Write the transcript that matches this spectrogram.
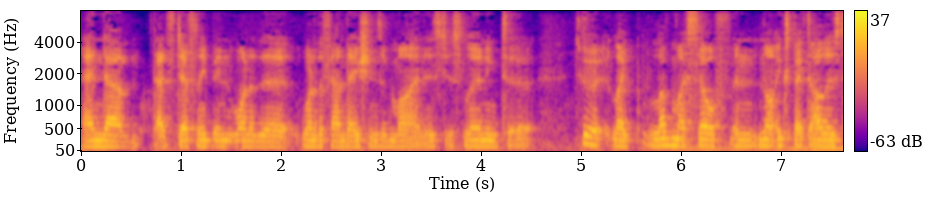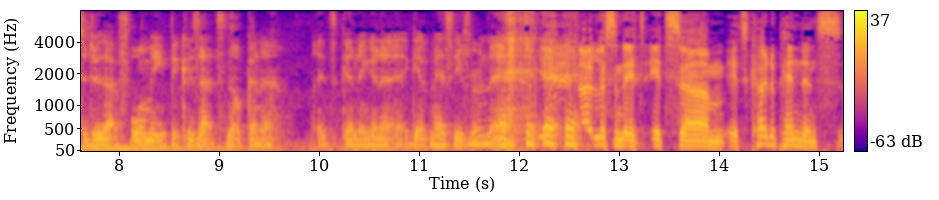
And um, that's definitely been one of the, one of the foundations of mine is just learning to, to like love myself and not expect others to do that for me because that's not gonna it's gonna gonna get messy from there. yeah, no, listen, it's it's um it's codependence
